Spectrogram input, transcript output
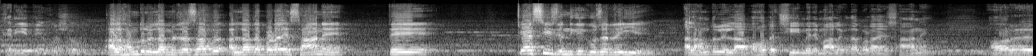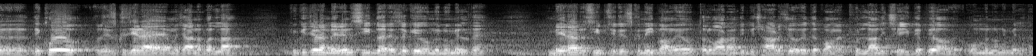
खैरियत है खुश हो ਅਲਹਮਦੁਲਿਲਾ ਮਿਰਜ਼ਾ ਸਾਹਿਬ ਅੱਲਾਹ ਦਾ ਬੜਾ ਇਹਸਾਨ ਹੈ ਤੇ ਕੈਸੀ ਜ਼ਿੰਦਗੀ ਗੁਜ਼ਰ ਰਹੀ ਹੈ ਅਲਹਮਦੁਲਿਲਾ ਬਹੁਤ ਅੱਛੀ ਮੇਰੇ ਮਾਲਕ ਦਾ ਬੜਾ ਇਹਸਾਨ ਹੈ ਔਰ ਦੇਖੋ ਰਿਜ਼ਕ ਜਿਹੜਾ ਹੈ ਮਜਾਨਬ ਅੱਲਾ ਕਿਉਂਕਿ ਜਿਹੜਾ ਮੇਰੇ ਨਸੀਬ ਦਾ ਰਿਜ਼ਕ ਹੈ ਉਹ ਮੈਨੂੰ ਮਿਲਦਾ ਹੈ ਮੇਰਾ ਨਸੀਬ 'ਚ ਰਿਜ਼ਕ ਨਹੀਂ ਭਾਵੇਂ ਉਹ ਤਲਵਾਰਾਂ ਦੀ ਵਿਛਾੜ 'ਚ ਹੋਵੇ ਤੇ ਭਾਵੇਂ ਫੁੱਲਾਂ ਦੀ ਛੇਕ ਤੇ ਪਿਆ ਹੋਵੇ ਉਹ ਮੈਨੂੰ ਨਹੀਂ ਮਿਲਣਾ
